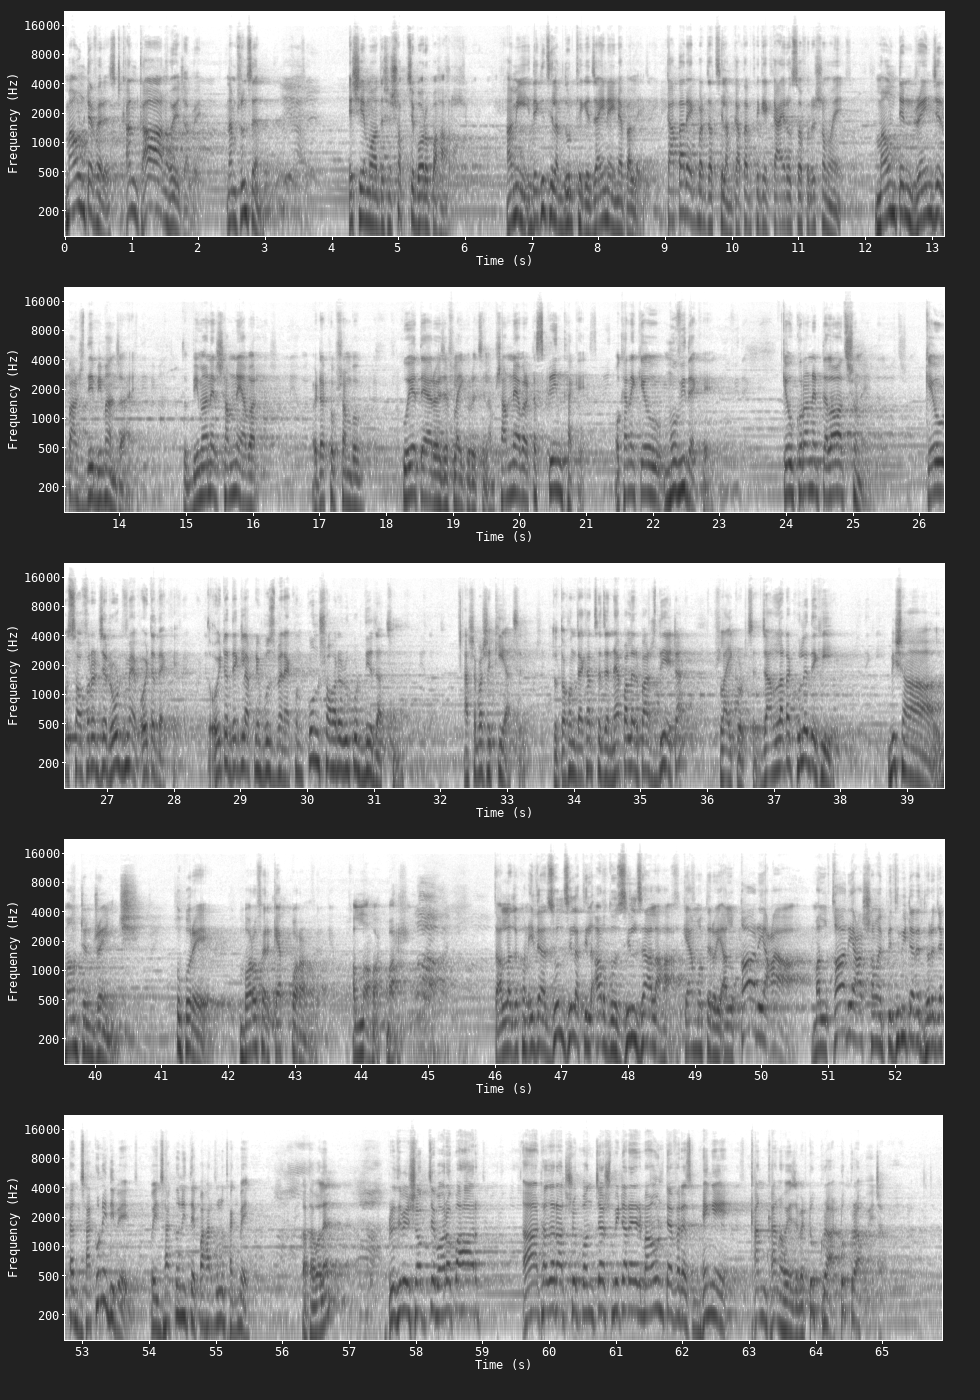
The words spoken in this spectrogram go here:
Mount Everest, খান খান হয়ে যাবে। নাম শুনছেন? এশিয়া মহাদেশের সবচেয়ে বড় পাহাড়। আমি দেখেছিলাম দূর থেকে, যাই নাই নেপালে। কাতারে একবার যাচ্ছিলাম, কাতার থেকে কায়রো সফরের সময়। মাউন্টেন রেঞ্জের পাশ দিয়ে বিমান যায়। তো বিমানের সামনে আবার ওটা খুব সম্ভব, কুয়েতে আর ওই যে ফ্লাই করেছিলাম। সামনে আবার একটা স্ক্রিন থাকে। ওখানে কেউ মুভি দেখে। কেউ কোরআনের তেলাওয়াত শোনে। কেউ সফরের যে রোড ম্যাপ ওইটা দেখে। তো ওইটা দেখলে আপনি বুঝবেন এখন কোন শহরের উপর দিয়ে যাচ্ছেন। আশেপাশে কি আছে? তো তখন দেখাচ্ছে যে নেপালের পাশ দিয়ে এটা ফ্লাই করছে। জানলাটা খুলে দেখি বিশাল মাউন্টেন রেঞ্জ উপরে বরফের ক্যাপ পরানো। আল্লাহ আকবার। তো আল্লাহ যখন, ইদা জুলজিলাতিল আরদু জিলজালাহা কিয়ামতের ওই আল কারিআ মাল কারিআর সময় পৃথিবীটারে ধরে যে একটা ঝাঁকুনি দিবে, ওই ঝাঁকুনিতে পাহাড়গুলো থাকবে। কথা বলেন। পৃথিবীর সবচেয়ে বড় পাহাড় আট হাজার আটশো পঞ্চাশ মিটারের মাউন্ট এভারেস্ট ভেঙে খান খান হয়ে যাবে, টুকরা টুকরা হয়ে যাবে।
